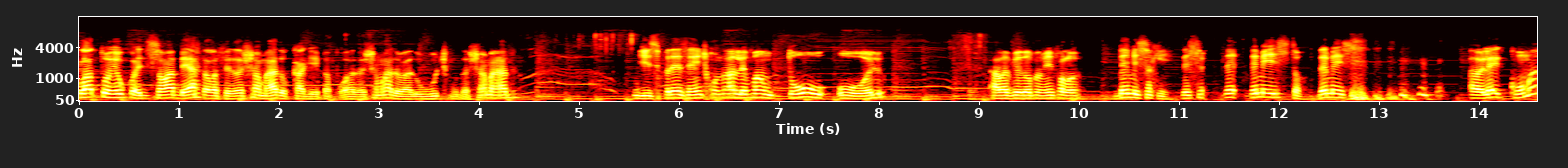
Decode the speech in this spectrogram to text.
lá tô eu com a edição aberta, ela fez a chamada, eu caguei pra porra da chamada, eu era o último da chamada. Disse presente, quando ela levantou o olho, ela virou pra mim e falou: Dê-me isso aqui, dê-me isto, dê-me isso. Aí eu olhei, como?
